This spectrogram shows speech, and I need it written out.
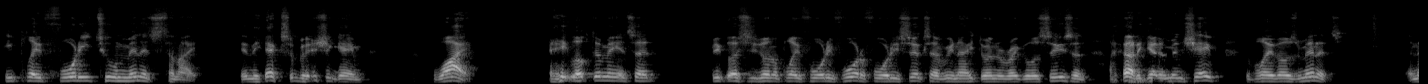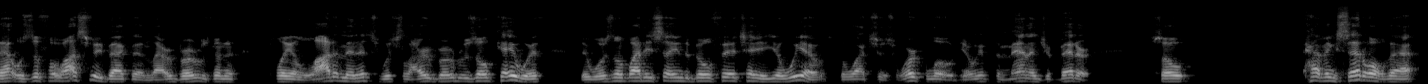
He played 42 minutes tonight in the exhibition game. Why? And he looked at me and said, because he's going to play 44 to 46 every night during the regular season. I got to mm. get him in shape to play those minutes. And that was the philosophy back then. Larry Bird was going to play a lot of minutes, which Larry Bird was okay with. There was nobody saying to Bill Fitch, hey, you know, we have to watch this workload. You know, we have to manage it better. So, having said all that,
